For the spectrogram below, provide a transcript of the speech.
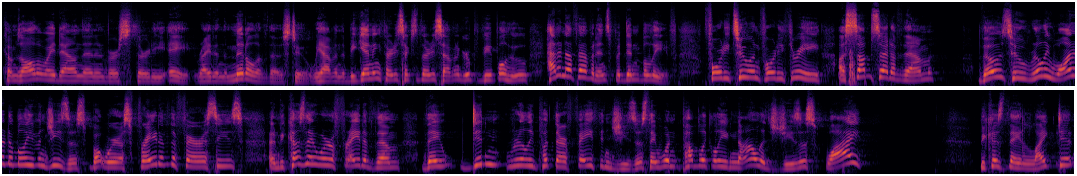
comes all the way down then in verse 38, right in the middle of those two. We have in the beginning, 36 and 37, a group of people who had enough evidence but didn't believe. 42 and 43, a subset of them those who really wanted to believe in Jesus but were afraid of the Pharisees, and because they were afraid of them, they didn't really put their faith in Jesus. They wouldn't publicly acknowledge Jesus. Why? Because they liked it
